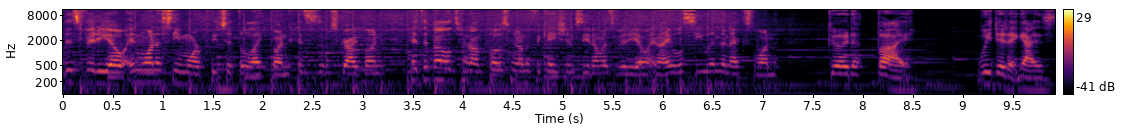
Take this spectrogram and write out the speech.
this video and want to see more, please hit the like button, hit the subscribe button, hit the bell turn on post notifications so you don't miss a video, and I will see you in the next one. Goodbye. We did it, guys.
